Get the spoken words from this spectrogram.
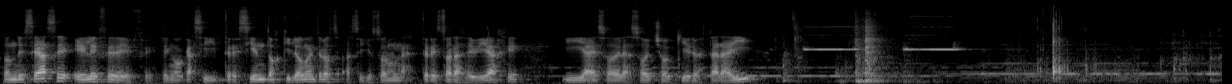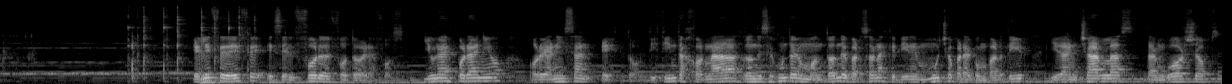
donde se hace el FDF. Tengo casi 300 kilómetros, así que son unas 3 horas de viaje, y a eso de las 8 quiero estar ahí. El FDF es el foro de fotógrafos y una vez por año organizan esto, distintas jornadas donde se juntan un montón de personas que tienen mucho para compartir y dan charlas, dan workshops.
